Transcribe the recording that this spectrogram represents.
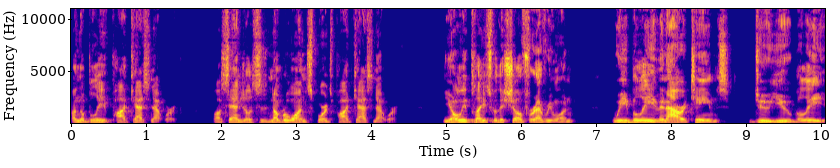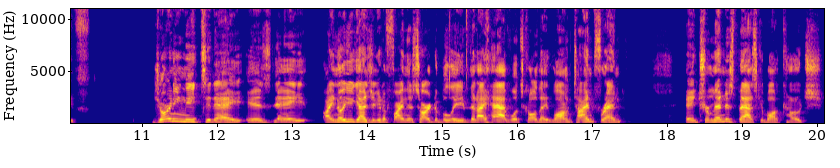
on the Believe Podcast Network, Los Angeles' number one sports podcast network. The only place with a show for everyone. We believe in our teams. Do you believe? Joining me today is a, I know you guys are going to find this hard to believe, that I have what's called a longtime friend a tremendous basketball coach,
